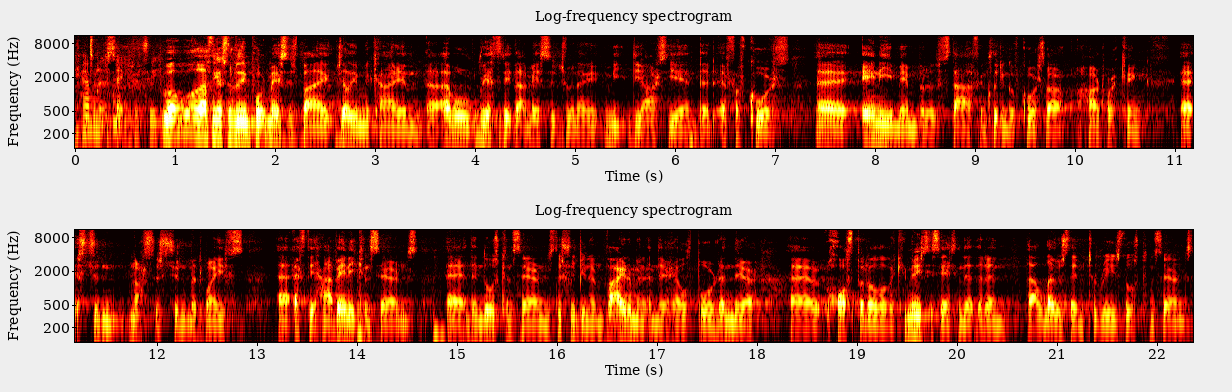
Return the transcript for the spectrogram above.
Cabinet Secretary. Well, well, I think that's a really important message by Gillian Mackay, and uh, I will reiterate that message when I meet the RCN, that if, of course, uh, any member of staff, including, of course, our hardworking uh, student nurses, student midwives, uh, if they have any concerns, uh, then those concerns, there should be an environment in their health board, in their uh, hospital or the community setting that they're in, that allows them to raise those concerns.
